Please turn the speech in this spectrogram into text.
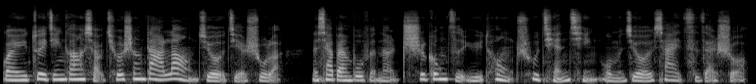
关于醉金刚、小秋生、大浪就结束了。那下半部分呢，吃公子鱼痛触前情，我们就下一次再说。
